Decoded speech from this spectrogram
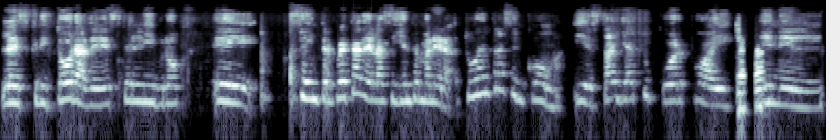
la escritora de este libro, eh, se interpreta de la siguiente manera. Tú entras en coma y está ya tu cuerpo ahí en el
